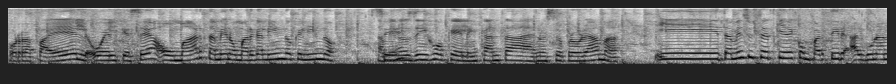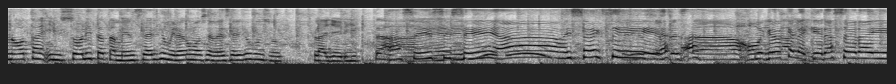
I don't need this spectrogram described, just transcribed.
o Rafael, o el que sea, Omar también, Omar Galindo, qué lindo. También nos dijo que le encanta nuestro programa. Y también si usted quiere compartir alguna nota insólita, también Sergio, mira cómo se ve Sergio con su playerita. Ah, sí, sí, sí. Ah, muy sexy. Yo creo que le quiere hacer ahí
